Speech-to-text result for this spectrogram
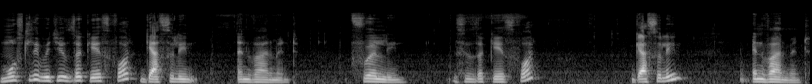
mostly which is the case for gasoline environment fueling this is the case for gasoline environment.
